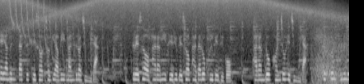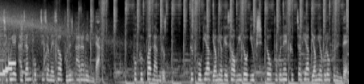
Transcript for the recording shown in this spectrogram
해양은 따뜻해서 저기압이 만들어집니다. 그래서 바람이 대륙에서 바다로 불게 되고 바람도 건조해집니다. 극동풍은 지구의 가장 꼭지점에서 부는 바람입니다. 북극과 남극, 극고기압 영역에서 위도 60도 부근의 극저기압 영역으로 부는데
